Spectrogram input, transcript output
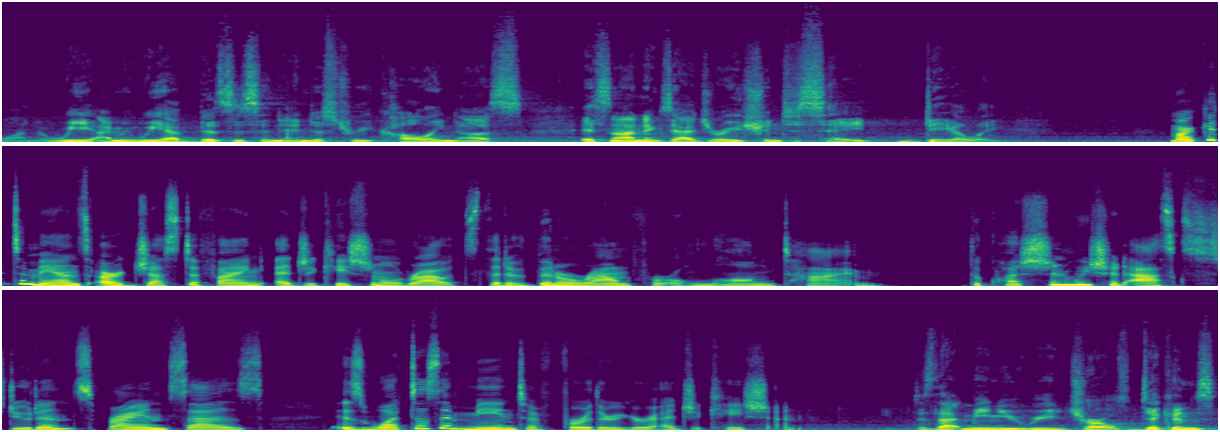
one. We, I mean, we have business and industry calling us, it's not an exaggeration to say daily. Market demands are justifying educational routes that have been around for a long time. The question we should ask students, Brian says, is what does it mean to further your education? Does that mean you read Charles Dickens,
